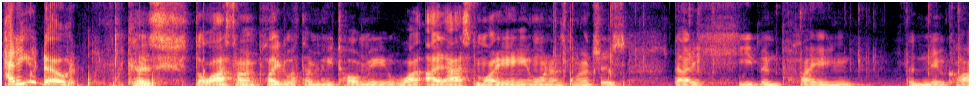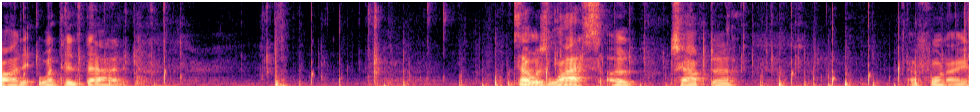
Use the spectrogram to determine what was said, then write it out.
How do you know? Because the last time I played with him, he told me why. I asked him why he ain't on as much as that he been playing the new COD with his dad. Which that was last uh, chapter of Fortnite.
